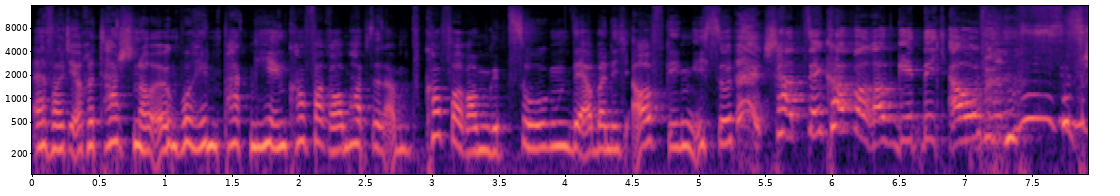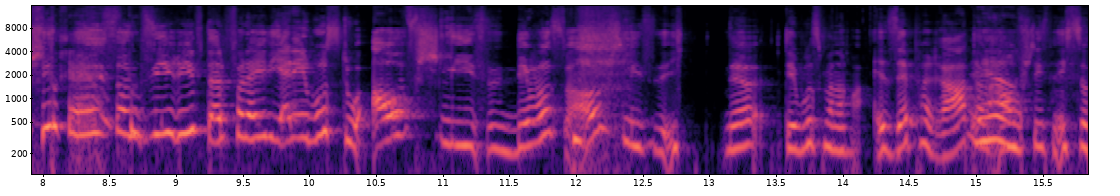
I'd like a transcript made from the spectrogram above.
äh, wollt ihr eure Taschen noch irgendwo hinpacken, hier in den Kofferraum? Hab dann am Kofferraum gezogen, der aber nicht aufging. Ich so, Schatz, der Kofferraum geht nicht auf. Und sie rief dann von dahin, ja, den musst du aufschließen. Den musst du aufschließen. Ich Ne, den muss man noch separat dann Ja. aufschließen. Ich so,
